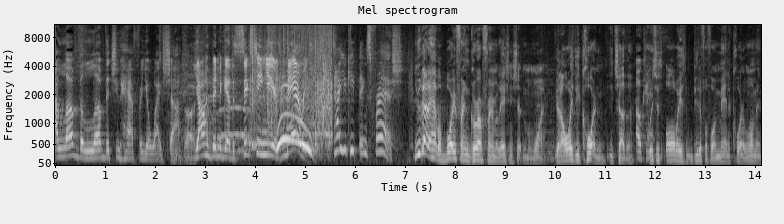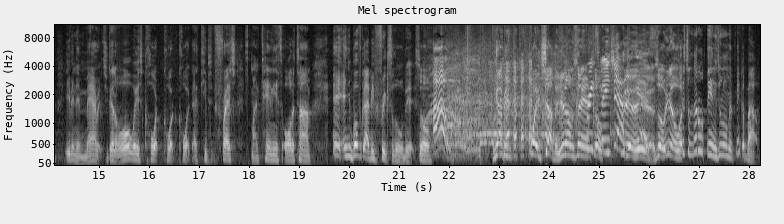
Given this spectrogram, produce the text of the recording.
I love the love that you have for your wife, Sha. Oh Y'all have been together 16 years, married. How you keep things fresh? You gotta have a boyfriend girlfriend relationship, number one. You gotta always be courting each other. Okay. Which is always beautiful for a man to court a woman, even in marriage. You gotta always court, court, court. That keeps it fresh, spontaneous all the time. And, and you both gotta be freaks a little bit. So Oh, you gotta be for each other, you know what I'm saying? Freaks So- for each other, Yeah, yes. yeah. So, you know, what? it's the little things you don't even think about.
